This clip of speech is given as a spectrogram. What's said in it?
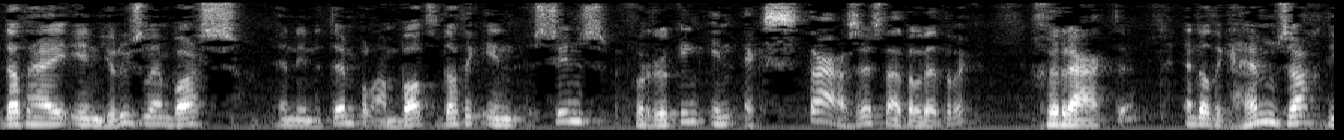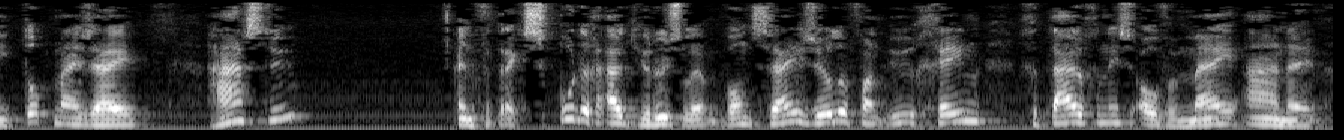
Dat hij in Jeruzalem was en in de tempel aanbad. Dat ik in zinsverrukking, in extase, staat er letterlijk, geraakte. En dat ik hem zag die tot mij zei: Haast u en vertrek spoedig uit Jeruzalem, want zij zullen van u geen getuigenis over mij aannemen.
